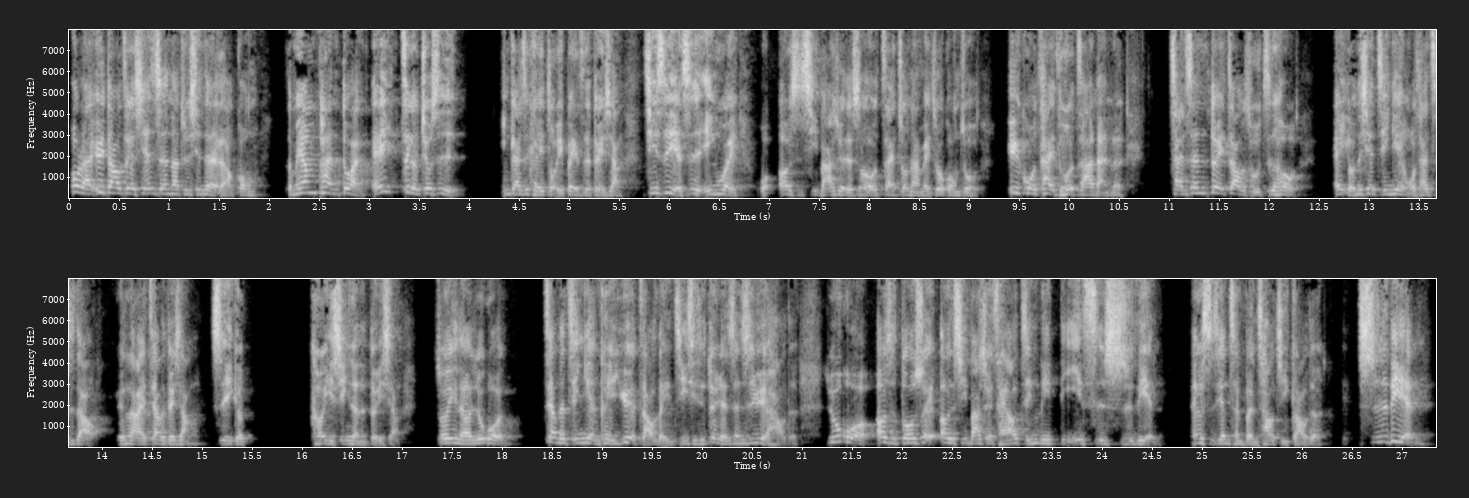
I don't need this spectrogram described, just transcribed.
后来遇到这个先生呢，就是现在的老公，怎么样判断？哎，这个就是。应该是可以走一辈子的对象，其实也是因为我二十七八岁的时候在中南美洲工作，遇过太多 渣男了，产生对照组之后，哎，有那些经验，我才知道原来这样的对象是一个可以信任的对象。所以呢，如果这样的经验可以越早累积，其实对人生是越好的。如果二十多岁、二十七八岁才要经历第一次失恋，那个时间成本超级高的。失恋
